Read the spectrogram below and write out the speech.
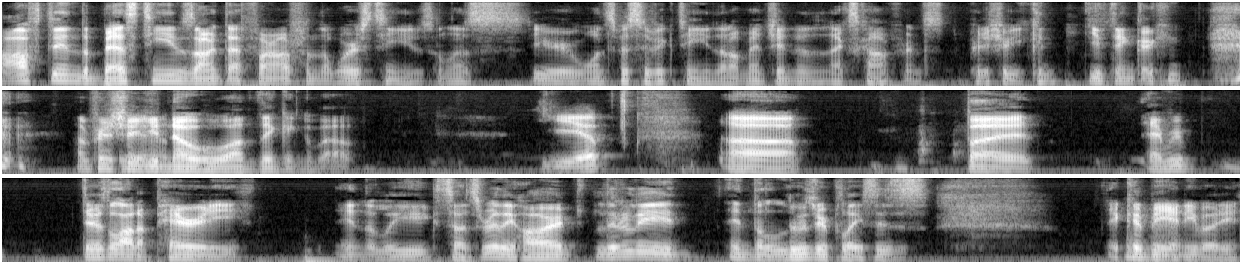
often the best teams aren't that far off from the worst teams, unless you're one specific team that I'll mention in the next conference. Pretty sure you can. You think I can, I'm pretty sure you know who I'm thinking about. Yep. Uh, but every there's a lot of parity in the league, so it's really hard. Literally in the loser places, it could be Mhm. anybody.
